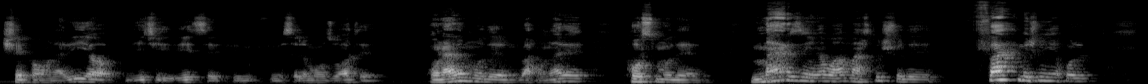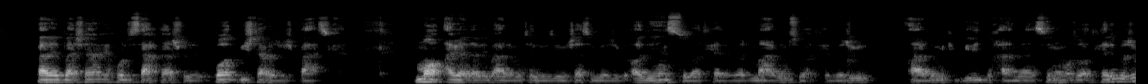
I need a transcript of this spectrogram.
شبه هنری یا یه چیز یه سری مثل موضوعات هنر مدرن و هنر پست مدرن مرز اینا با هم مخدوش شده. فهمشون یه خورده برای بشر یه خورده سختتر شده. باید بیشتر راجش بحث کرد. ما اگر در برنامه تلویزیون نشستیم راجع به آدینس صحبت کردیم راجع مردم صحبت کردیم راجع مردمی که بلیط می‌خرن سینما صحبت کردیم راجع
